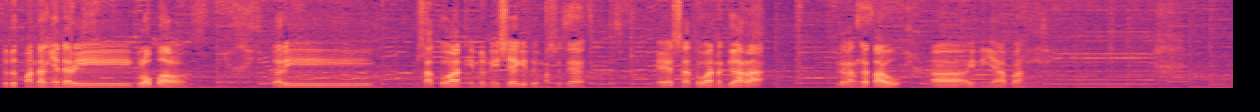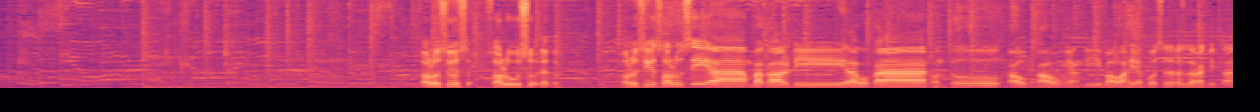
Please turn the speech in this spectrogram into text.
sudut pandangnya dari global. Dari kesatuan Indonesia gitu maksudnya kayak satuan negara. Kita kan nggak tahu uh, ininya apa solusi solusi dah tuh. Solusi-solusi yang bakal dilakukan untuk kaum-kaum yang di bawah ya buat saudara-saudara kita.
